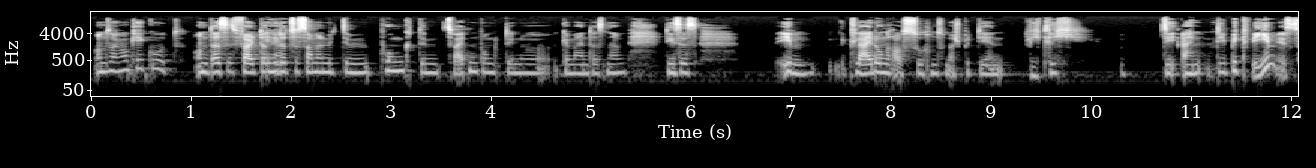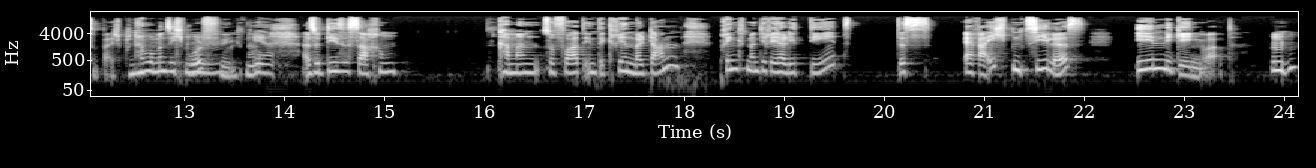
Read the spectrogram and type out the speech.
und sagen, okay, gut. Und das ist, fällt dann ja. wieder zusammen mit dem Punkt, dem zweiten Punkt, den du gemeint hast, ne? dieses eben Kleidung raussuchen, zum Beispiel, die wirklich, die, ein, die bequem ist zum Beispiel, ne, wo man sich wohlfühlt. Ne? Ja. Also diese Sachen kann man sofort integrieren, weil dann bringt man die Realität des erreichten Zieles in die Gegenwart. Mhm.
